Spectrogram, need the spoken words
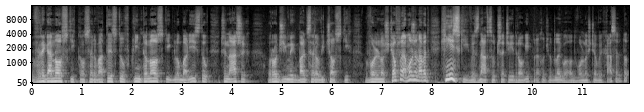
w reganowskich konserwatystów, clintonowskich globalistów, czy naszych rodzimych balcerowiczowskich wolnościowców, a może nawet chińskich wyznawców trzeciej drogi, która choć odległa od wolnościowych haseł, to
